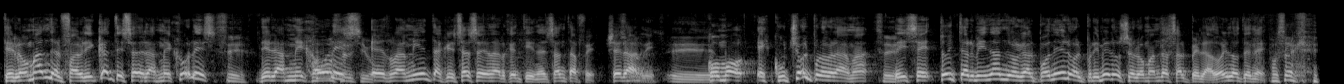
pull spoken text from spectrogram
Te lo manda el fabricante, esa de las mejores, Sí. de las a mejores herramientas que se hacen en la Argentina, en Santa Fe, Gerardi. eh, Como escuchó el programa, Sí. le dice, estoy terminando el galponero, el primero se lo mandás al pelado, ahí lo tenés. Vos sabés que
